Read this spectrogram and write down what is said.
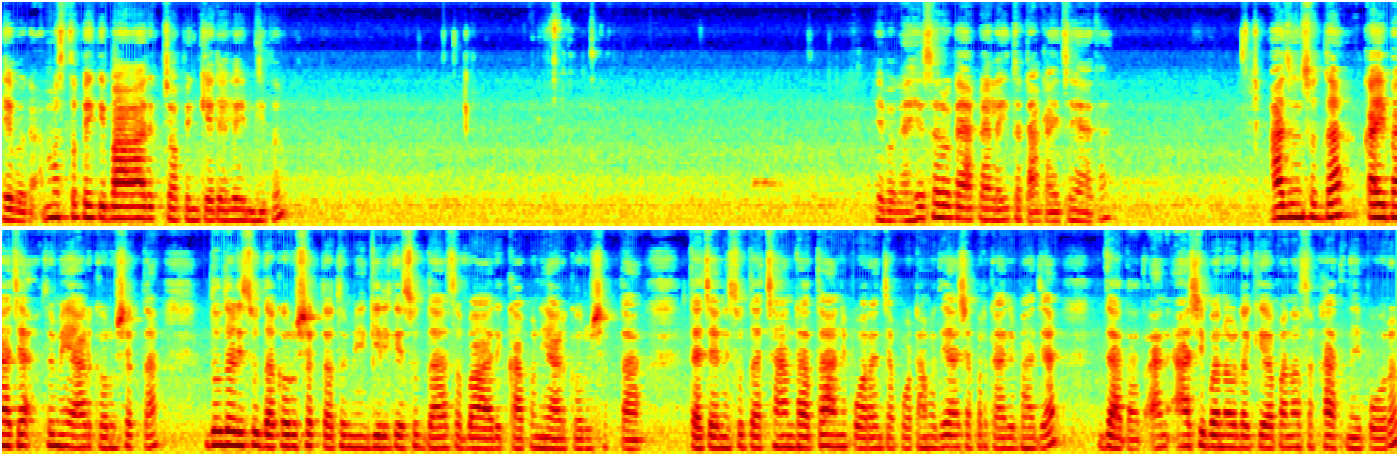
हे बघा मस्तपैकी बारीक चॉपिंग केलेलं आहे मी इथं. हे बघा हे सर्व काय आपल्याला इथं टाकायचं आहे आता. अजूनसुद्धा काही भाज्या तुम्ही ॲड करू शकता. दुधडीसुद्धा करू शकता तुम्ही गिलकेसुद्धा असं बारीक कापून ॲड करू शकता. त्याच्याने सुद्धा छान राहतं आणि पोरांच्या पोटामध्ये अशा प्रकारे भाज्या जातात. आणि अशी बनवलं की आपण असं खात नाही पोरं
